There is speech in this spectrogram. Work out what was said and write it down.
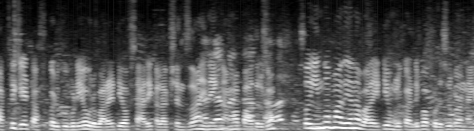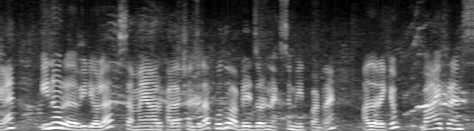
பட்டுக்கே டஃப் கொடுக்கக்கூடிய ஒரு வெரைட்டி ஆஃப் saree கலெக்ஷன்ஸ் தான் இன்றைக்கி நம்ம பார்த்துருக்கோம். ஸோ இந்த மாதிரியான வெரைட்டி உங்களுக்கு கண்டிப்பாக பிடிச்சிருக்கும்னு நினைக்கிறேன். இன்னொரு வீடியோவில் செம்மையான ஒரு கலெக்ஷன்ஸில் புது அப்டேட்ஸோட நெக்ஸ்ட் மீட் பண்ணுறேன் அது வரைக்கும் பாய் ஃப்ரெண்ட்ஸ்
